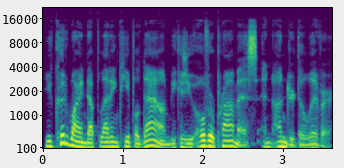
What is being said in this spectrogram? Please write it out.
you could wind up letting people down because you overpromise and underdeliver.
